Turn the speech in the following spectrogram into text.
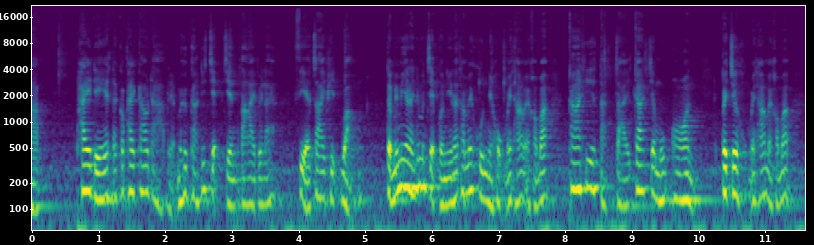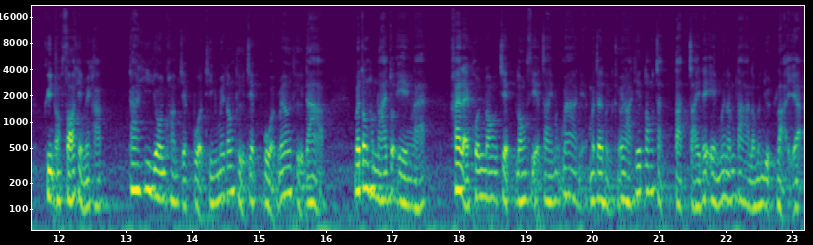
าบไพ่เดทแล้วก็ไพ่เก้าดาบเนี่ยมันคือการที่เจ็บเจียนตายไปแล้ว เสียใจผิดหวัง แต่ไม่มีอะไรที่มันเจ็บกว่านี้แล้วทำให้คุณเนี่ยหกไม้เท้าหมายความว่ากล้าที่จะตัดใจกล้าที่จะมุกออนไปเจอหกไม้เท้าหมายความว่า Queen of Swords เห็นไหมครับกล้าที่โยนความเจ็บปวดทิ้งไม่ต้องถือเจ็บปวด ไม่ต้องถือดาบ ไม่ต้องทำร้ายตัวเองแล้วใครหลายคนลองเจ็บลองเสียใจมากๆเนี่ยมันจะถึงเวลาที่ต้องจัดตัดใจได้เองเมื่อน้ำตาเรามันหยุดไหลอะ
